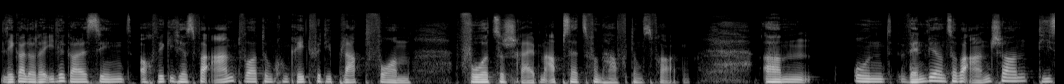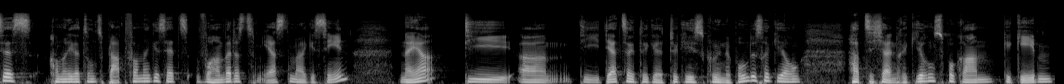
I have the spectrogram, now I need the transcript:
legal oder illegal sind, auch wirklich als Verantwortung konkret für die Plattform vorzuschreiben, abseits von Haftungsfragen. Ähm, und wenn wir uns aber anschauen, dieses Kommunikationsplattformengesetz, wo haben wir das zum ersten Mal gesehen? Naja, die, ähm, die derzeitige türkis-grüne Bundesregierung hat sich ein Regierungsprogramm gegeben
